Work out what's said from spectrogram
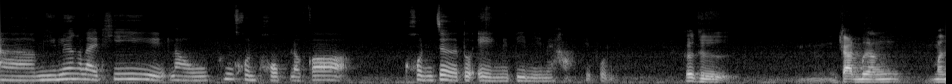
อ่ามีเรื่องอะไรที่เราเพิ่งค้นพบแล้วก็ ค้นเจอตัวเองในปีนี้ไหมคะพี่ปุ่นก็คือการเมืองมัน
